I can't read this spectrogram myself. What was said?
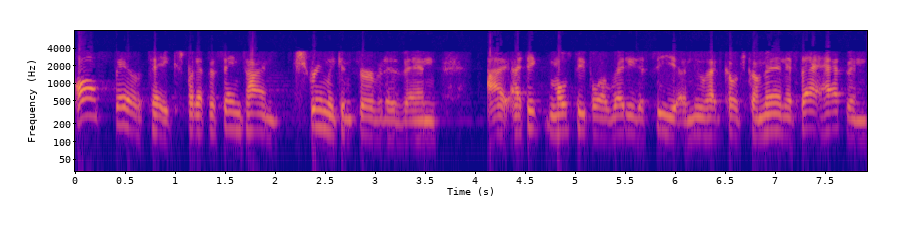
All fair takes, but at the same time, extremely conservative. And I, I think most people are ready to see a new head coach come in. If that happened,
